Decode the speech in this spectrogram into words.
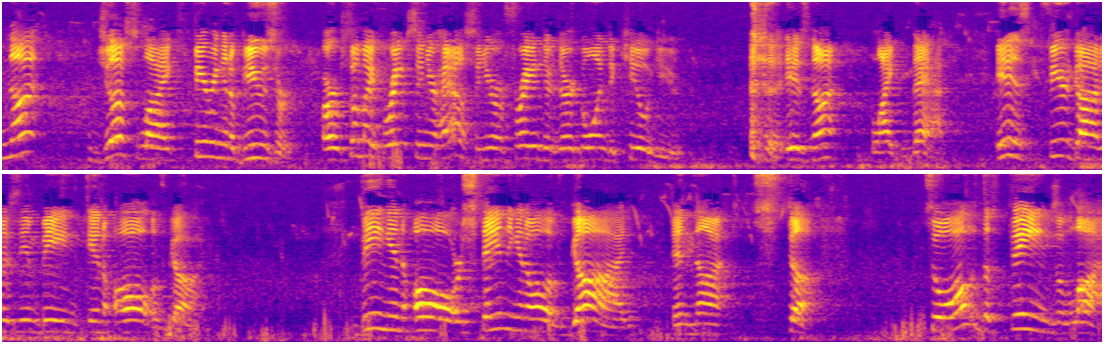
not just like fearing an abuser or if somebody breaks in your house and you're afraid that they're going to kill you. it is not like that. It is fear God as in being in awe of God. Being in awe or standing in awe of God and not stuff. So all of the things of life,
